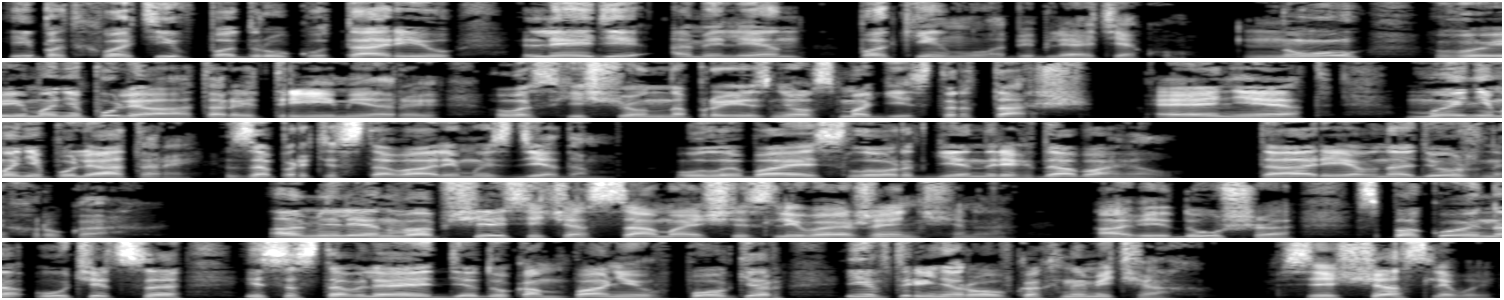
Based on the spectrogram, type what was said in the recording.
и подхватив под руку Тарию, леди Амелен покинула библиотеку. «Ну, вы манипуляторы, тримеры», — восхищенно произнес магистр Тарш. «Э, нет, мы не манипуляторы», — запротестовали мы с дедом. Улыбаясь, лорд Генрих добавил, «Тария в надежных руках». Амелен вообще сейчас самая счастливая женщина, а ведуша спокойно учится и составляет деду компанию в покер и в тренировках на мячах. Все счастливы,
